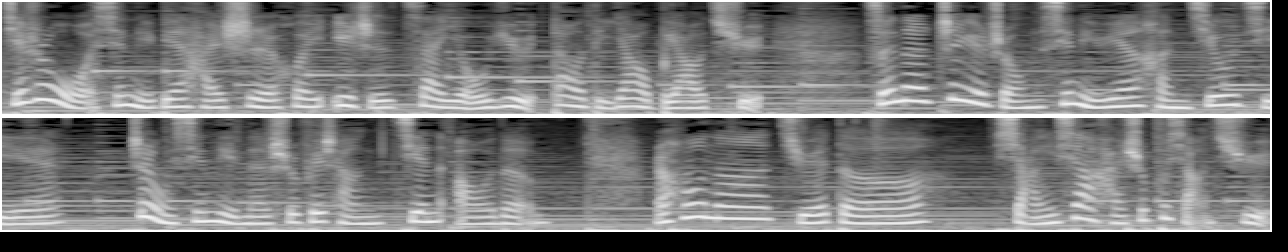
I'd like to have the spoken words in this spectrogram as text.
其实我心里边还是会一直在犹豫，到底要不要去。所以呢，这一种心里边很纠结，这种心理呢是非常煎熬的。然后呢，觉得。想一下还是不想去，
